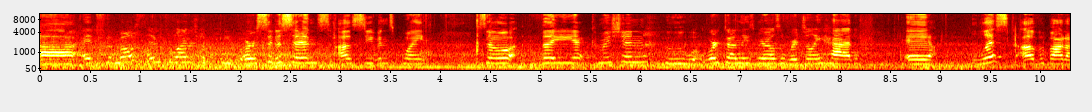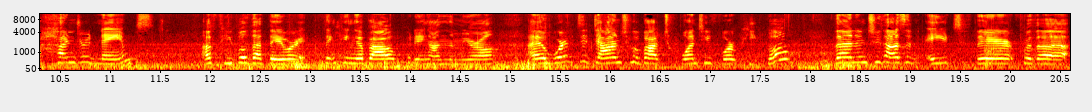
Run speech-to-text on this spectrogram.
Uh, it's the most influential people or citizens of Stevens Point. So the commission who worked on these murals originally had a list of about 100 names of people that they were thinking about putting on the mural. I worked it down to about 24 people. Then in 2008, there for the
